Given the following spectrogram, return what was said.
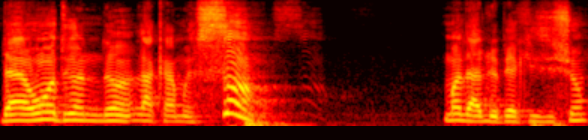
D'ailleurs, on rentre dans la caméra sans mandat de perquisition,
